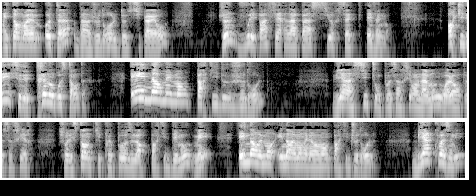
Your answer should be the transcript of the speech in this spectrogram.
étant moi-même auteur d'un jeu de rôle de super-héros, je ne voulais pas faire l'impasse sur cet événement. Orchidée, c'est de très nombreux stands, énormément de parties de jeux de rôle. Via un site où on peut s'inscrire en amont ou alors on peut s'inscrire sur les stands qui proposent leurs parties de démo, mais énormément, énormément, énormément de parties de jeux de rôle, bien cloisonnées,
